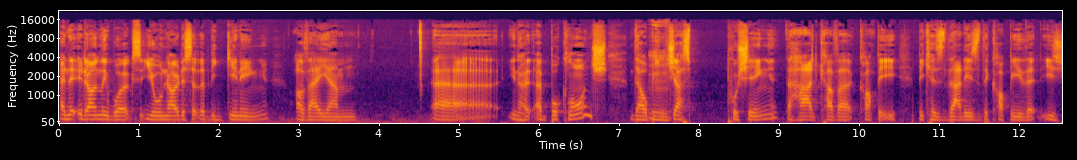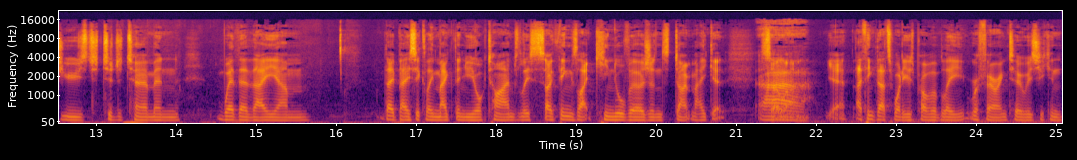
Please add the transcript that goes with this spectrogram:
and it only works. You'll notice at the beginning of a, um, uh, you know, a book launch, they'll be just pushing the hardcover copy because that is the copy that is used to determine whether they um, they basically make the New York Times list. So things like Kindle versions don't make it. So Ah. um, yeah, I think that's what he was probably referring to. Is you can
